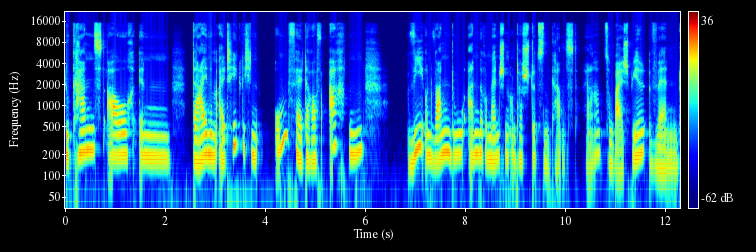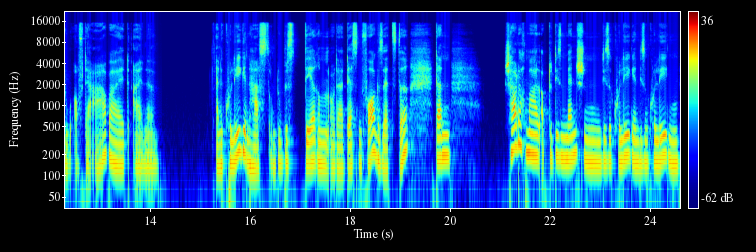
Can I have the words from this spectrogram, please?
du kannst auch in deinem alltäglichen Umfeld darauf achten, wie und wann du andere Menschen unterstützen kannst. Ja, zum Beispiel, wenn du auf der Arbeit eine, eine Kollegin hast und du bist deren oder dessen Vorgesetzte, dann schau doch mal, ob du diesen Menschen, diese Kollegin, diesen Kollegen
